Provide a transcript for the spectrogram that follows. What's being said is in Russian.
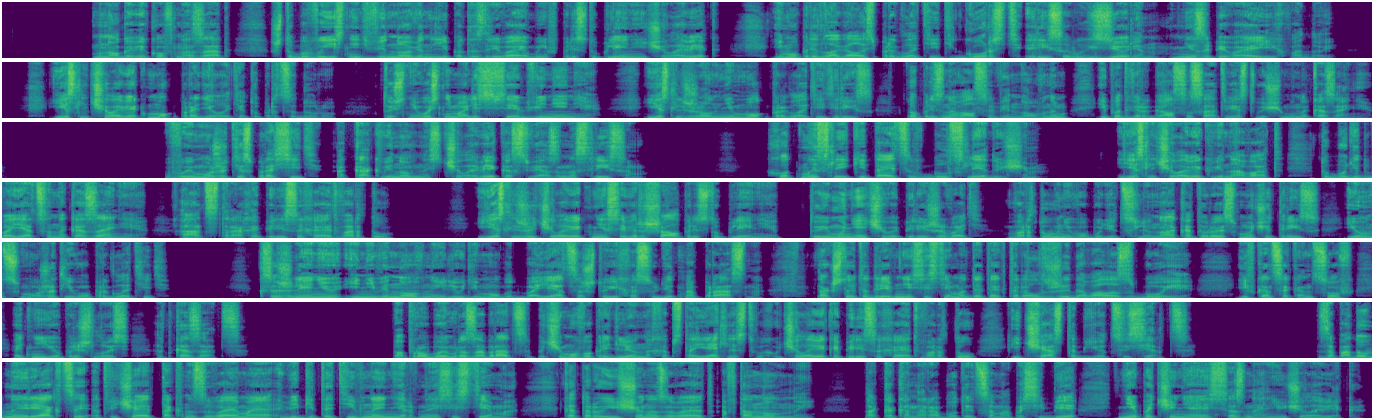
Много веков назад, чтобы выяснить, виновен ли подозреваемый в преступлении человек, ему предлагалось проглотить горсть рисовых зерен, не запивая их водой. Если человек мог проделать эту процедуру, то с него снимались все обвинения, если же он не мог проглотить рис, то признавался виновным и подвергался соответствующему наказанию. Вы можете спросить, а как виновность человека связана с рисом? Ход мыслей китайцев был следующим. Если человек виноват, то будет бояться наказания, а от страха пересыхает во рту. Если же человек не совершал преступления, то ему нечего переживать, во рту у него будет слюна, которая смочит рис, и он сможет его проглотить. К сожалению, и невиновные люди могут бояться, что их осудят напрасно, так что эта древняя система детектора лжи давала сбои, и в конце концов от нее пришлось отказаться. Попробуем разобраться, почему в определенных обстоятельствах у человека пересыхает во рту и часто бьется сердце. За подобные реакции отвечает так называемая вегетативная нервная система, которую еще называют автономной, так как она работает сама по себе, не подчиняясь сознанию человека.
